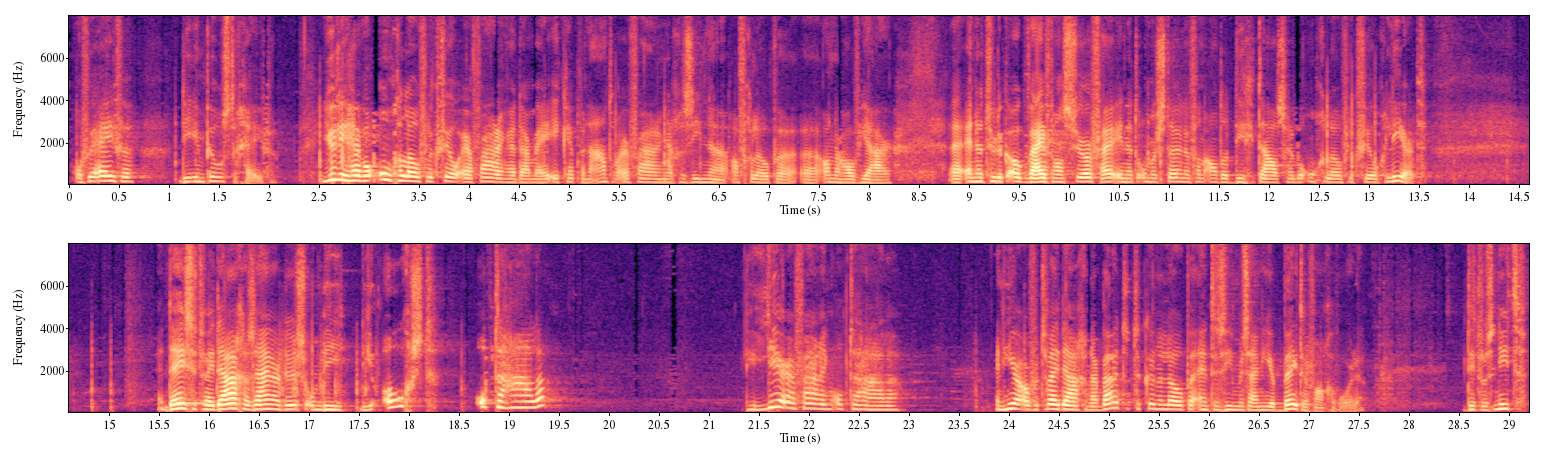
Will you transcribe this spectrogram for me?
Of weer even die impuls te geven. Jullie hebben ongelooflijk veel ervaringen daarmee. Ik heb een aantal ervaringen gezien uh, afgelopen uh, anderhalf jaar. Uh, en natuurlijk ook wij van Surf hè, in het ondersteunen van al dat digitaals hebben ongelooflijk veel geleerd. En deze twee dagen zijn er dus om die, die oogst op te halen. Die leerervaring op te halen. En hier over twee dagen naar buiten te kunnen lopen en te zien, we zijn hier beter van geworden. Dit was niet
